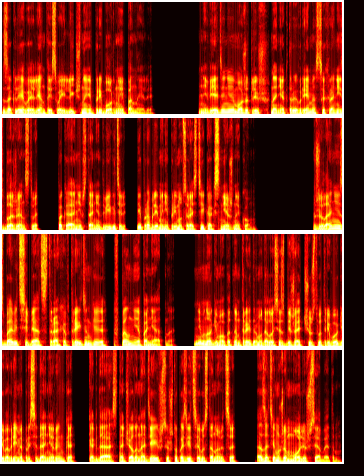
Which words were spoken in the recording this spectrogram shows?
заклеивая лентой свои личные приборные панели. Неведение может лишь на некоторое время сохранить блаженство, пока не встанет двигатель и проблемы не примутся расти, как снежный ком. Желание избавить себя от страха в трейдинге вполне понятно. Немногим опытным трейдерам удалось избежать чувства тревоги во время проседания рынка, когда сначала надеешься, что позиция восстановится, а затем уже молишься об этом.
